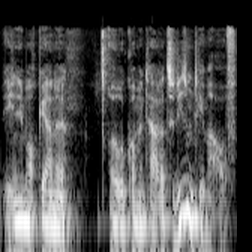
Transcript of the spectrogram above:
Ich nehme auch gerne eure Kommentare zu diesem Thema auf.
